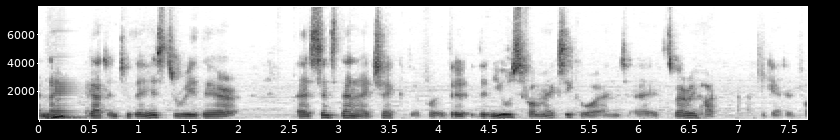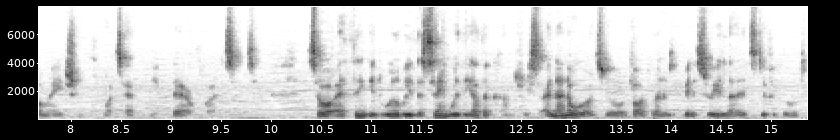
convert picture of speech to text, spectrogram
and mm-hmm. I got into the history there. Uh, since then, I checked for the, the news from Mexico, and uh, it's very hard to get information what's happening there, for instance. So I think it will be the same with the other countries. And I know also about Venezuela, it's difficult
